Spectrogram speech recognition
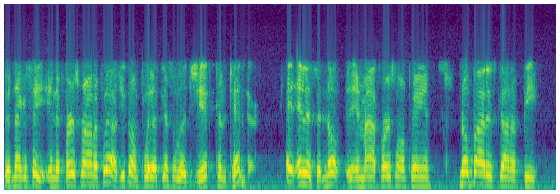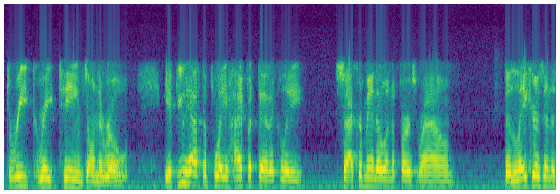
But like I say, in the first round of playoffs, you're going to play against a legit contender. And, and listen, no, in my personal opinion, nobody's going to beat three great teams on the road. If you have to play hypothetically Sacramento in the first round, the Lakers in the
